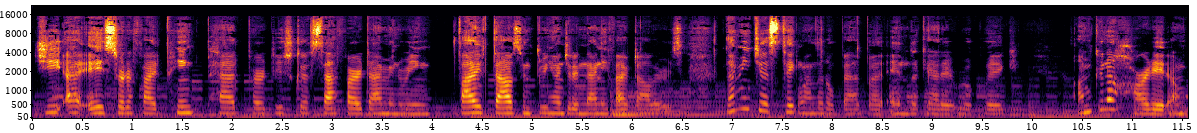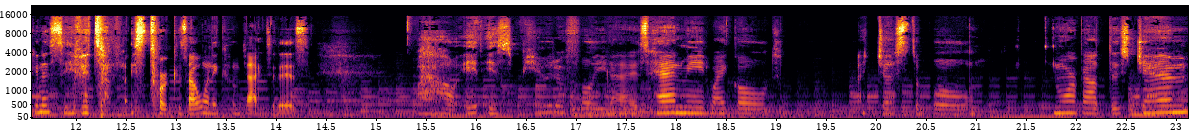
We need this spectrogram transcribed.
GIA certified pink pad Pardushka sapphire diamond ring, $5,395. Let me just take my little bad butt and look at it real quick. I'm gonna heart it. I'm gonna save it to my store because I want to come back to this. Wow, it is beautiful, you guys. Handmade white gold, adjustable. More about this gem.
